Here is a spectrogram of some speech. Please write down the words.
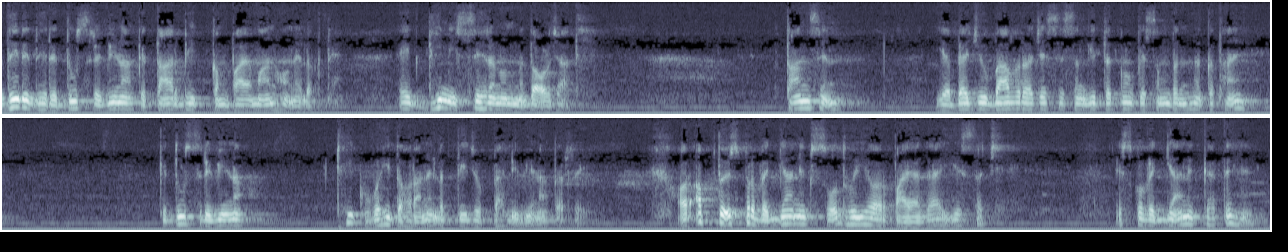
धीरे धीरे दूसरे वीणा के तार भी कंपायमान होने लगते एक धीमी सिहरन उनमें दौड़ जाती तानसेन या बैजू बावरा जैसे संगीतज्ञों के संबंध में कथाएँ कि दूसरी वीणा ठीक वही दोहराने लगती जो पहली वीणा कर रही। और अब तो इस पर वैज्ञानिक शोध हुई है और पाया गया ये सच है। इसको वैज्ञानिक कहते हैं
